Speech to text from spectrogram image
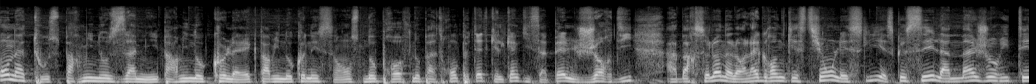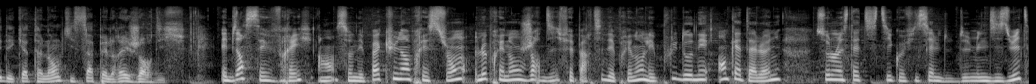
On a tous, parmi nos amis, parmi nos collègues, parmi nos connaissances, nos profs, nos patrons, peut-être quelqu'un qui s'appelle Jordi à Barcelone. Alors la grande question, Leslie, est-ce que c'est la majorité des Catalans qui s'appelleraient Jordi? Eh bien c'est vrai, hein, ce n'est pas qu'une impression. Le prénom Jordi fait partie des prénoms les plus donnés en Catalogne. Selon les statistiques officielles de 2018,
